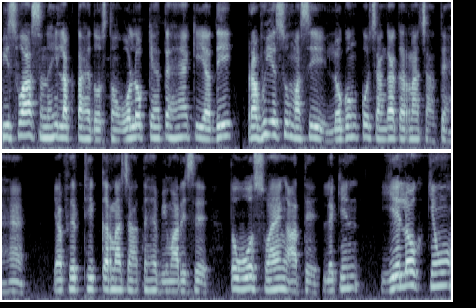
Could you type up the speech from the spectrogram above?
विश्वास नहीं लगता है दोस्तों। वो लोग कहते हैं कि यदि प्रभु यीशु मसीह लोगों को चंगा करना चाहते हैं या फिर ठीक करना चाहते हैं बीमारी से तो वो स्वयं आते। लेकिन ये लोग क्यों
